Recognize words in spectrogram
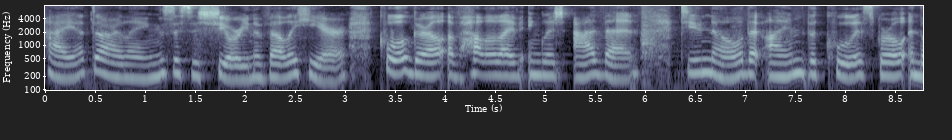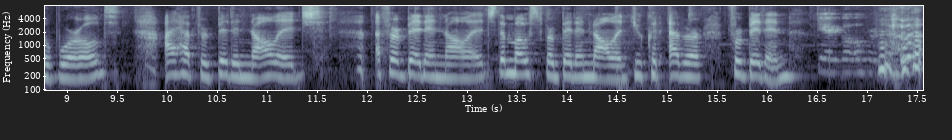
Hiya, darlings. This is Shiori Novella here, cool girl of Hololive English Advent. Do you know that I'm the coolest girl in the world? I have forbidden knowledge. A forbidden knowledge, the most forbidden knowledge you could ever forbidden. Here, go over.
